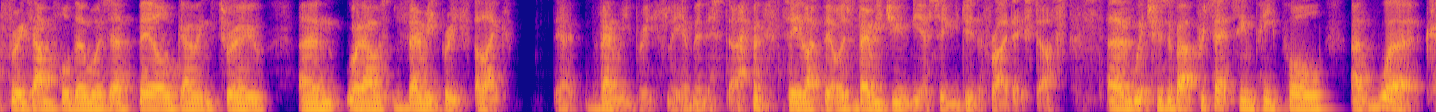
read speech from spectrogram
for example, there was a bill going through um, when I was very brief, like yeah, very briefly a minister. so you like I was very junior, so you do the Friday stuff, um, which was about protecting people at work.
